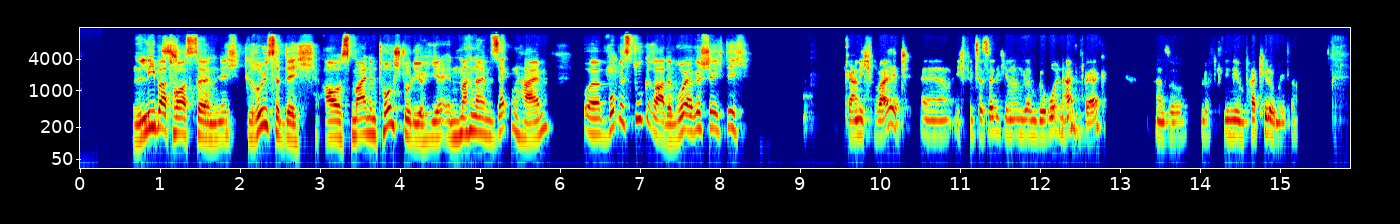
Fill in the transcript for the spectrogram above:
Lieber Thorsten, ich grüße dich aus meinem Tonstudio hier in Mannheim-Seckenheim. Äh, wo bist du gerade? Wo erwische ich dich? Gar nicht weit. Äh, ich bin tatsächlich in unserem Büro in Heidelberg, also Luftlinie ein paar Kilometer.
